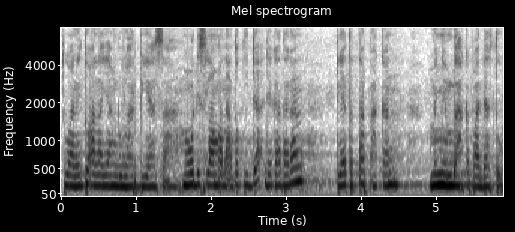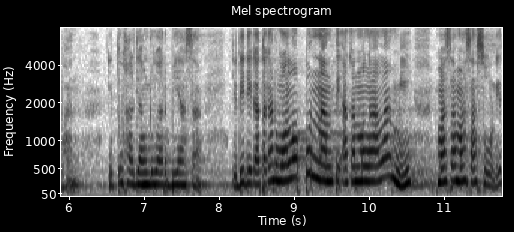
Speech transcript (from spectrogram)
Tuhan itu Allah yang luar biasa. Mau diselamatkan atau tidak, dia katakan dia tetap akan menyembah kepada Tuhan. Itu hal yang luar biasa. Jadi dikatakan walaupun nanti akan mengalami masa-masa sulit,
